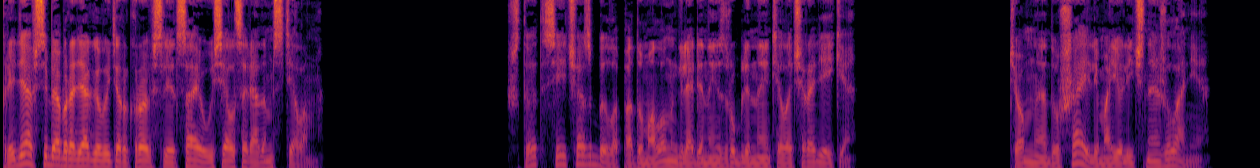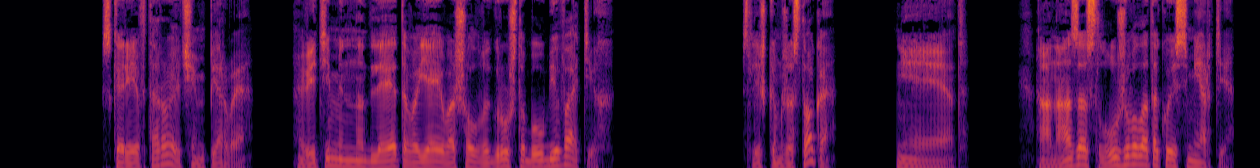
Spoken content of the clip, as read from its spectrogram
Придя в себя, бродяга вытер кровь с лица и уселся рядом с телом. «Что это сейчас было?» — подумал он, глядя на изрубленное тело чародейки. «Темная душа или мое личное желание?» Скорее второе, чем первое. Ведь именно для этого я и вошел в игру, чтобы убивать их. Слишком жестоко? Нет. Она заслуживала такой смерти.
